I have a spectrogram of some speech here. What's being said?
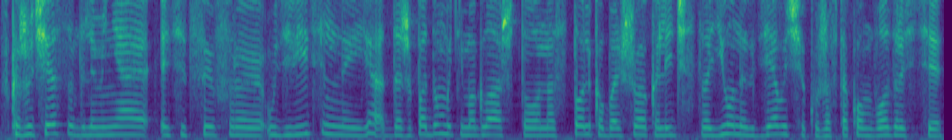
Скажу честно, для меня эти цифры удивительные. Я даже подумать не могла, что настолько большое количество юных девочек уже в таком возрасте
